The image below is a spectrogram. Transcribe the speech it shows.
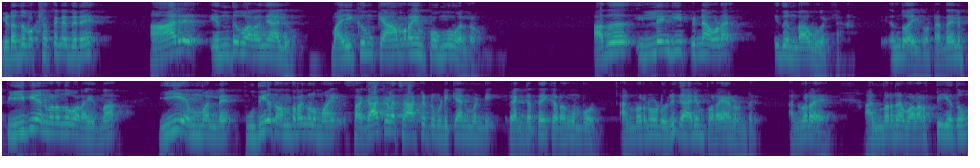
ഇടതുപക്ഷത്തിനെതിരെ ആര് എന്ത് പറഞ്ഞാലും മൈക്കും ക്യാമറയും പൊങ്ങുമല്ലോ. അത് ഇല്ലെങ്കിൽ പിന്നെ അവിടെ ഇതുണ്ടാവുമല്ല എന്തോ ആയിക്കോട്ടെ. എന്തായാലും പി വി അൻവർ എന്ന് പറയുന്ന ഈ എം എൽ എ പുതിയ തന്ത്രങ്ങളുമായി സഖാക്കളെ ചാക്കിട്ട് പിടിക്കാൻ വേണ്ടി രംഗത്തേക്ക് ഇറങ്ങുമ്പോൾ അൻവറിനോട് ഒരു കാര്യം പറയാനുണ്ട്. അൻവറെ അൻവറിനെ വളർത്തിയതും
